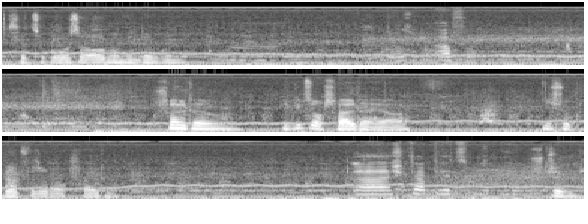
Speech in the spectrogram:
Das hat so große Augen im Hintergrund. Sieht aus wie ein Affe. Schalter. Hier gibt's auch Schalter, ja. Nicht nur Knöpfe, sondern auch Schalter. Ah, ich glaube jetzt. Stimmt.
